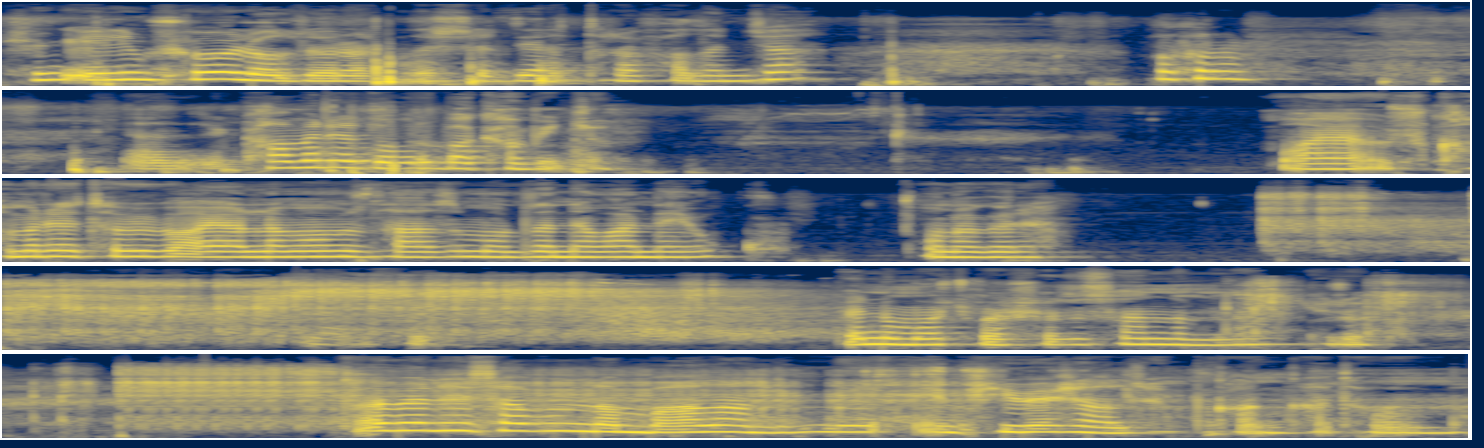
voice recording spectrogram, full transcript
Çünkü elim şöyle oluyor arkadaşlar diğer taraf alınca. Bakalım. Yani kameraya doğru bakamayacağım. Baya şu kamerayı tabii bir ayarlamamız lazım. Orada ne var ne yok. Ona göre. Ben de maç başladı sandım lan. Yürü. Tabii ben hesabımdan bağlandım. Bir MP5 alacağım kanka tamam mı?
